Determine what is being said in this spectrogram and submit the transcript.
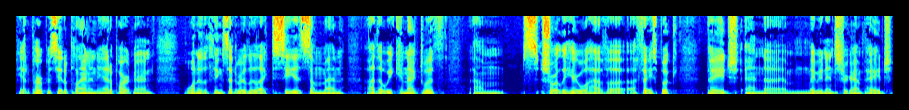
He had a purpose, he had a plan, and he had a partner. And one of the things I'd really like to see is some men uh, that we connect with. Um, shortly here, we'll have a, a Facebook page and uh, maybe an Instagram page.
